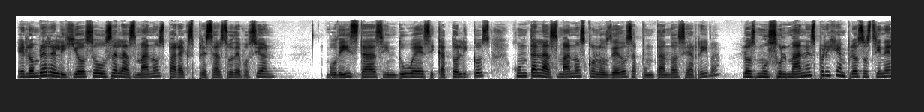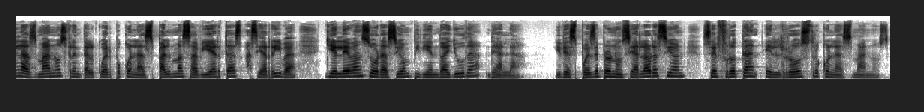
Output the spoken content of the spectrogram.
el hombre religioso usa las manos para expresar su devoción. Budistas, hindúes y católicos juntan las manos con los dedos apuntando hacia arriba los musulmanes, por ejemplo, sostienen las manos frente al cuerpo con las palmas abiertas hacia arriba y elevan su oración pidiendo ayuda de Alá. Y después de pronunciar la oración, se frotan el rostro con las manos.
